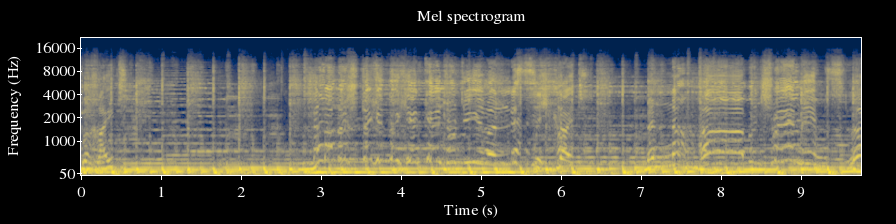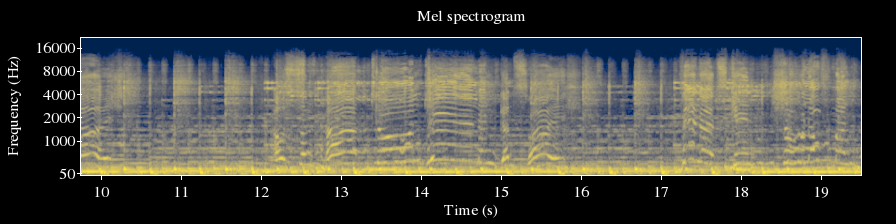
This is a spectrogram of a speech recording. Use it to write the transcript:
Bereit. Männer bestechen durch ihr Geld und ihre Lässigkeit. Männer haben schwer lebensleicht. Außen hart und innen ganz weich. Werden als Kind schon auf Mann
